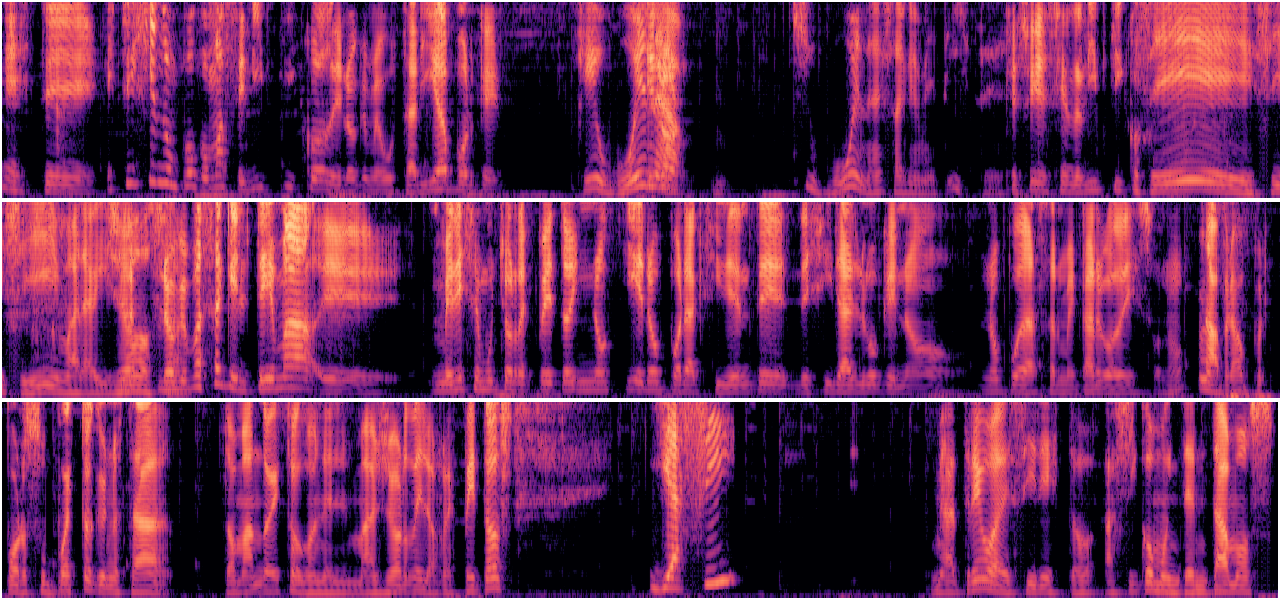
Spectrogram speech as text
Este, estoy siendo un poco más elíptico de lo que me gustaría porque Qué buena. Qué buena esa que metiste. que sigue siendo elíptico. Sí, sí, sí, Lo, maravillosa. lo que pasa que el tema eh, merece mucho respeto y no quiero por accidente decir algo que no, no pueda hacerme cargo de eso, ¿no? No, pero por, supuesto que uno está tomando esto con el mayor de los respetos. Y así, me atrevo a decir esto, así como intentamos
